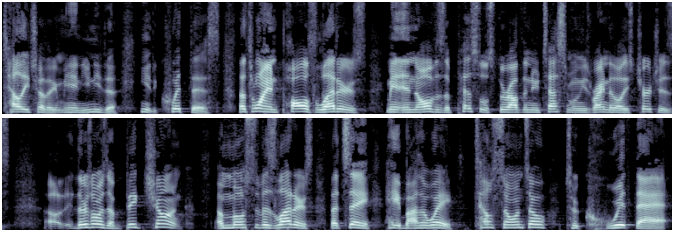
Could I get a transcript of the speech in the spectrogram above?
tell each other, man, you need to, you need to quit this. That's why in Paul's letters, I mean, in all of his epistles throughout the New Testament, when he's writing to all these churches, uh, there's always a big chunk of most of his letters that say, hey, by the way, tell so and so to quit that.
